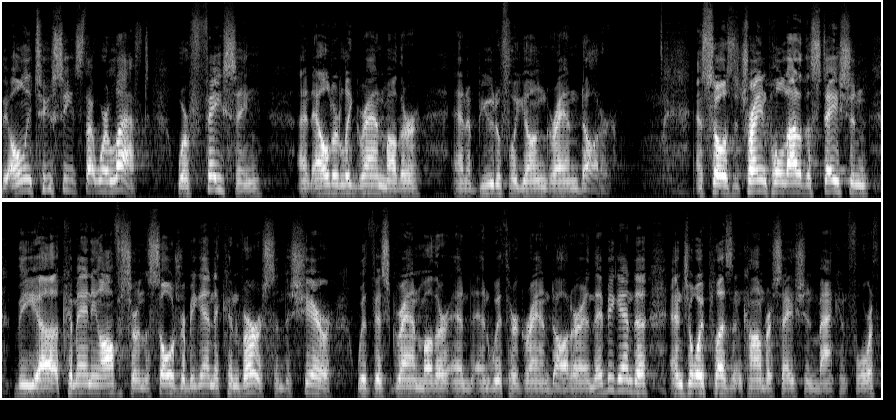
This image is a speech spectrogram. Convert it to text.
the only two seats that were left were facing an elderly grandmother and a beautiful young granddaughter. And so, as the train pulled out of the station, the uh, commanding officer and the soldier began to converse and to share with this grandmother and, and with her granddaughter. And they began to enjoy pleasant conversation back and forth.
